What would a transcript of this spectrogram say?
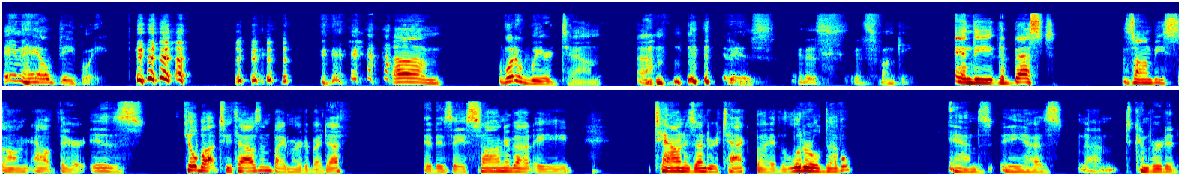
Inhale deeply. um, what a weird town. Um, it is. It is. It's funky. And the the best zombie song out there is Killbot 2000 by Murder by Death. It is a song about a town is under attack by the literal devil, and he has um, converted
